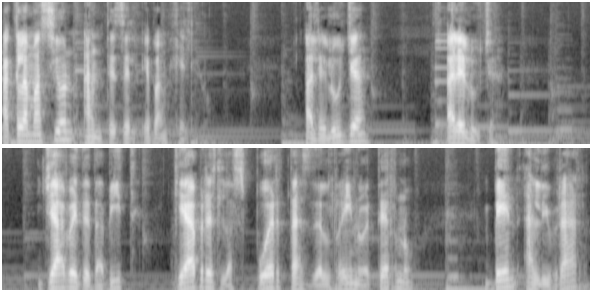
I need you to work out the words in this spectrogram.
Aclamación antes del Evangelio. Aleluya Aleluya. Llave de David, que abres las puertas del reino eterno, ven a librar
